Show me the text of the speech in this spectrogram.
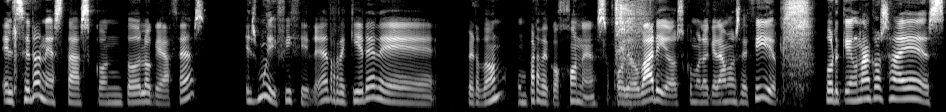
el ser honestas con todo lo que haces es muy difícil, ¿eh? requiere de, perdón, un par de cojones o de ovarios, como lo queramos decir. Porque una cosa es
